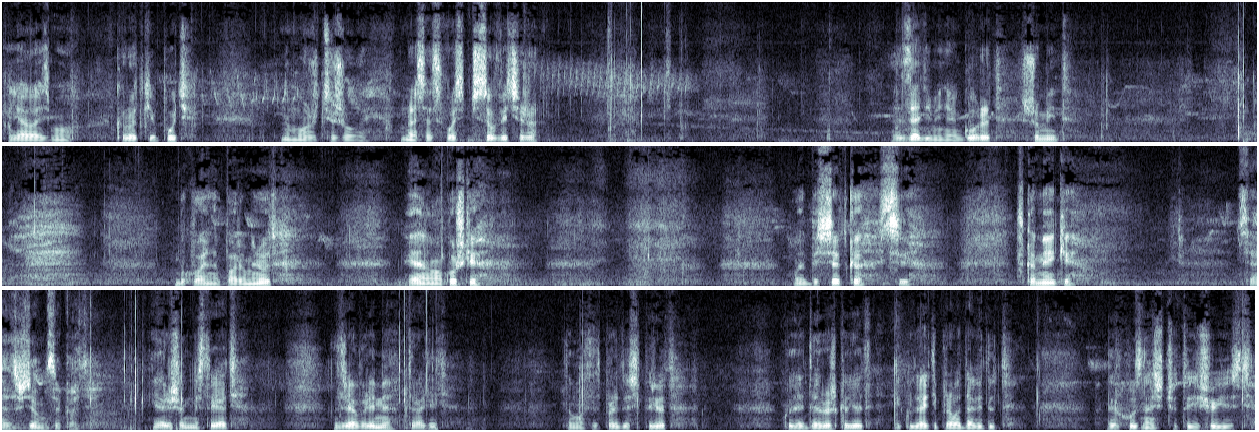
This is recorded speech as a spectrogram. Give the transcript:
Я возьму короткий путь, но может тяжелый. У нас сейчас 8 часов вечера. Сзади меня город шумит. Буквально пару минут. Я на макушке. Вот беседка, скамейки. Сейчас ждем закат. Я решил не стоять зря время тратить. Потому что пройдусь вперед, куда дорожка ведет и куда эти провода ведут. Вверху, значит, что-то еще есть.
